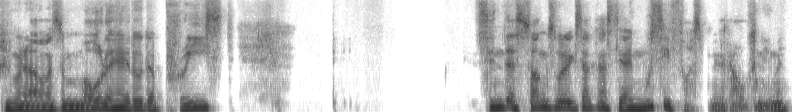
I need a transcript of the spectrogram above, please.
so Motorhead oder Priest, sind das Songs, wo du gesagt hast, ja, ich muss sie fast mit raufnehmen?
